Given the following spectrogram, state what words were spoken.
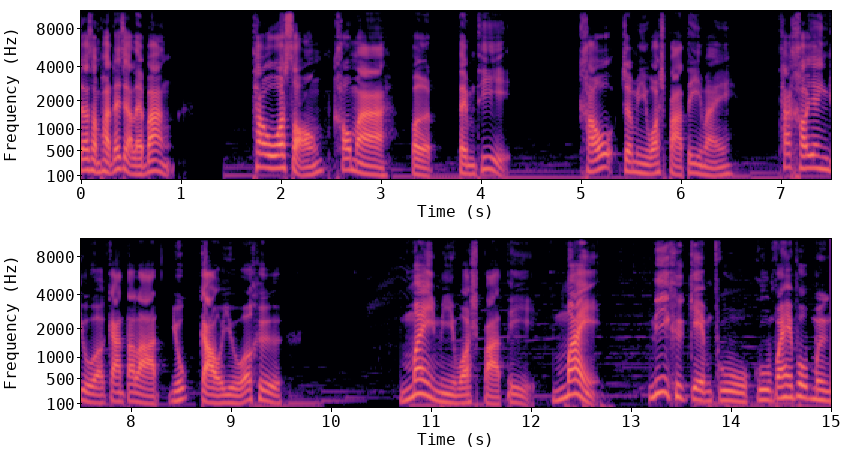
จะสัมผัสได้จากอะไรบ้าง ถ้า Overwatch 2 เข้ามาเปิดเต็มที่ เขาจะมี Watch Party ไหม ถ้าเขายังอยู่กับการตลาดยุคเก่าอยู่ก็คือ ไม่มี Watch Party ไม่นี่คือเกมกู กูไม่ให้พวกมึง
